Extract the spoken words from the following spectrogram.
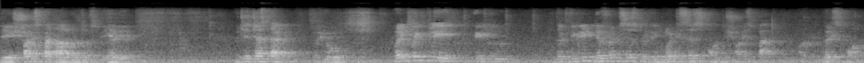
the shortest path algorithm's behavior, which is just that if you very quickly it will the degree differences between vertices on the shortest path are very small,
